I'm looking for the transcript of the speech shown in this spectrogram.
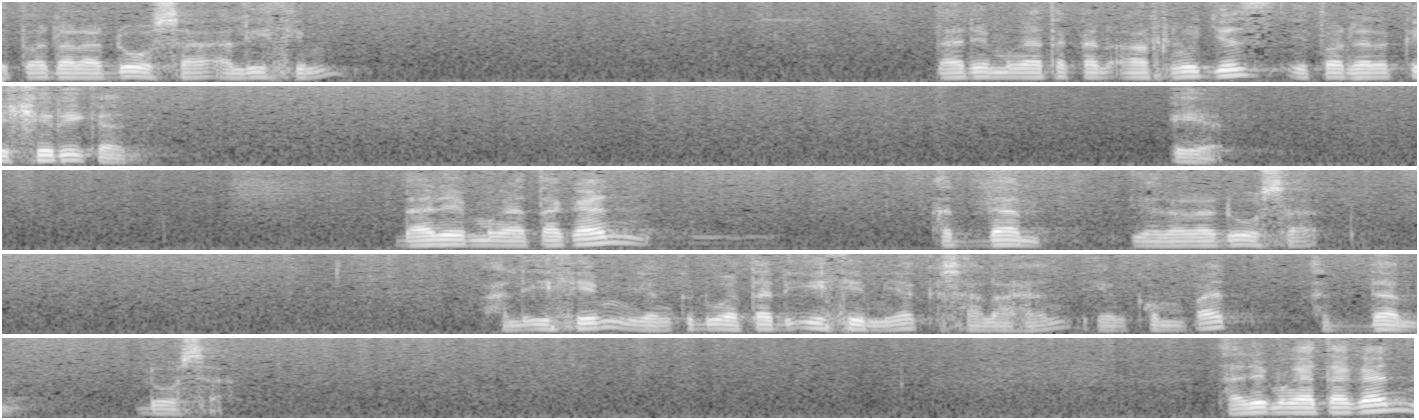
itu adalah dosa alithim. Tadi mengatakan ar-rujuz itu adalah kesyirikan. Iya. Dari mengatakan ad-dam adalah dosa. Al-ithim yang kedua tadi ithim ya kesalahan, yang keempat ad-dam dosa. Tadi mengatakan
